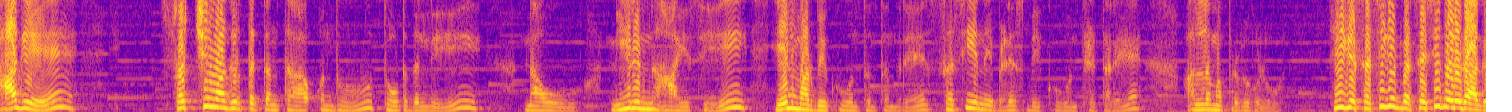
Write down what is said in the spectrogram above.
ಹಾಗೆ ಸ್ವಚ್ಛವಾಗಿರ್ತಕ್ಕಂಥ ಒಂದು ತೋಟದಲ್ಲಿ ನಾವು ನೀರನ್ನು ಹಾಯಿಸಿ ಏನು ಮಾಡಬೇಕು ಅಂತಂತಂದರೆ ಸಸಿಯನ್ನೇ ಬೆಳೆಸಬೇಕು ಅಂತ ಹೇಳ್ತಾರೆ ಅಲ್ಲಮ ಪ್ರಭುಗಳು. ಹೀಗೆ ಸಸಿಗೆ ಸಸಿ ಬೆಳೆದಾಗ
